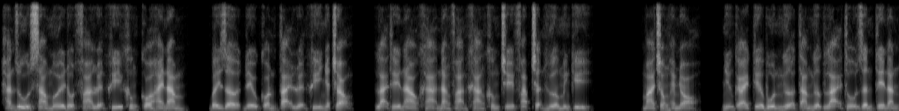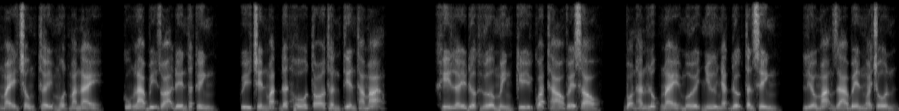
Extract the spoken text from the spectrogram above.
Hắn dù sao mới đột phá luyện khí không có hai năm, bây giờ đều còn tại luyện khí nhất trọng, lại thế nào khả năng phản kháng khống chế pháp trận hứa minh kỳ? Mà trong hẻm nhỏ, những cái kia bốn ngựa tám ngược lại thổ dân tên ăn mày trông thấy một màn này, cũng là bị dọa đến thất kinh, quỳ trên mặt đất hô to thần tiên tha mạng. Khi lấy được hứa minh kỳ quát tháo về sau, bọn hắn lúc này mới như nhặt được tân sinh, liều mạng ra bên ngoài trốn.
